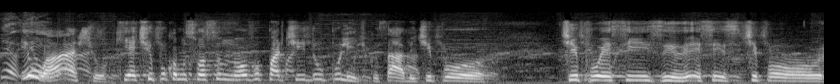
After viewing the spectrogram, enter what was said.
E eu, Eu acho que é tipo como se fosse um novo partido político, sabe? Tipo. Tipo esses. Esses, tipo.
